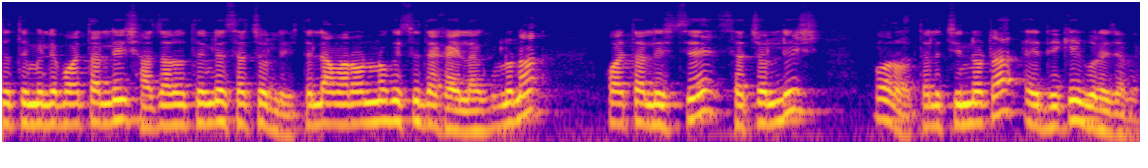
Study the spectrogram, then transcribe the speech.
যদি মিলে পঁয়তাল্লিশ হাজার হতে মিলে ছেচল্লিশ তাহলে আমার অন্য কিছু দেখাই লাগল না। পঁয়তাল্লিশ চেয়ে ছেচল্লিশ, বড়। তাহলে চিহ্নটা এদিকেই ঘুরে যাবে।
